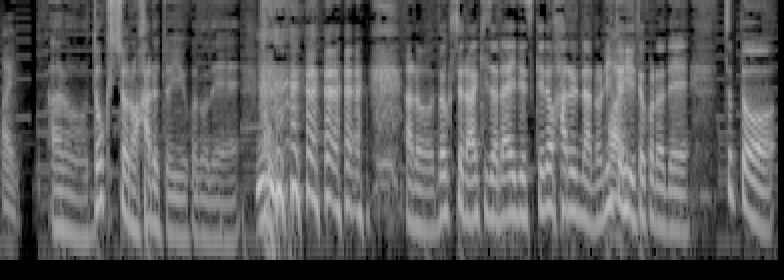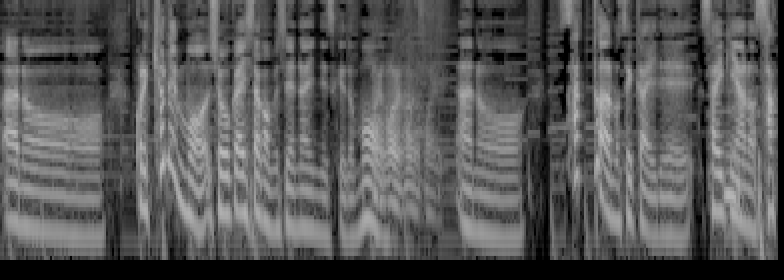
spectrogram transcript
はい。あの、読書の春ということで、うん。あの、読書の秋じゃないですけど、春なのにはい。というところで、ちょっと、あのーこれ去年も紹介したかもしれないんですけども、はいはいはいはい。あのーサッカーの世界で最近うん。あの、サッ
